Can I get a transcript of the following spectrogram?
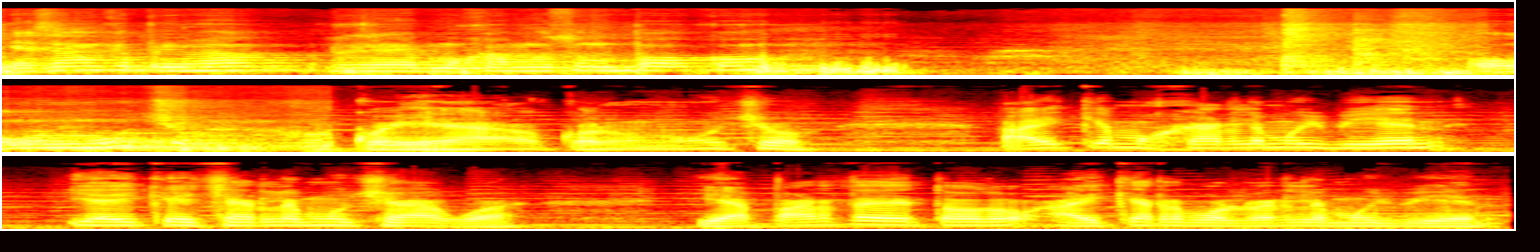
Ya saben que primero remojamos un poco o un mucho. Cuidado con un mucho. Hay que mojarle muy bien y hay que echarle mucha agua. Y aparte de todo, hay que revolverle muy bien.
